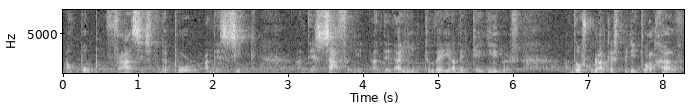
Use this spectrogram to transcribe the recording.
and Pope Francis for the poor and the sick, and the suffering and the dying today, and the caregivers, and those who lack spiritual health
